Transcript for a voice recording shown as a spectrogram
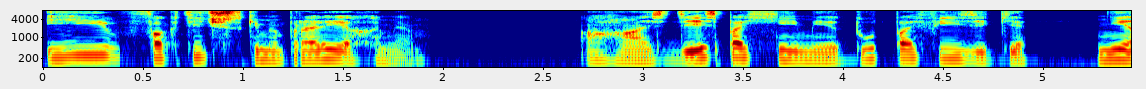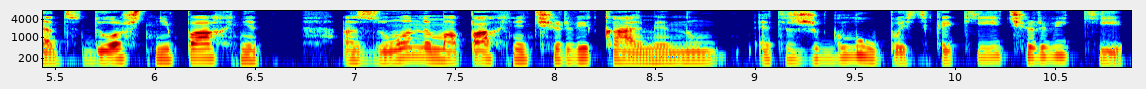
и фактическими прорехами. Ага, здесь по химии, тут по физике. Нет, дождь не пахнет озоном, а пахнет червяками. Ну, это же глупость, какие червяки?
